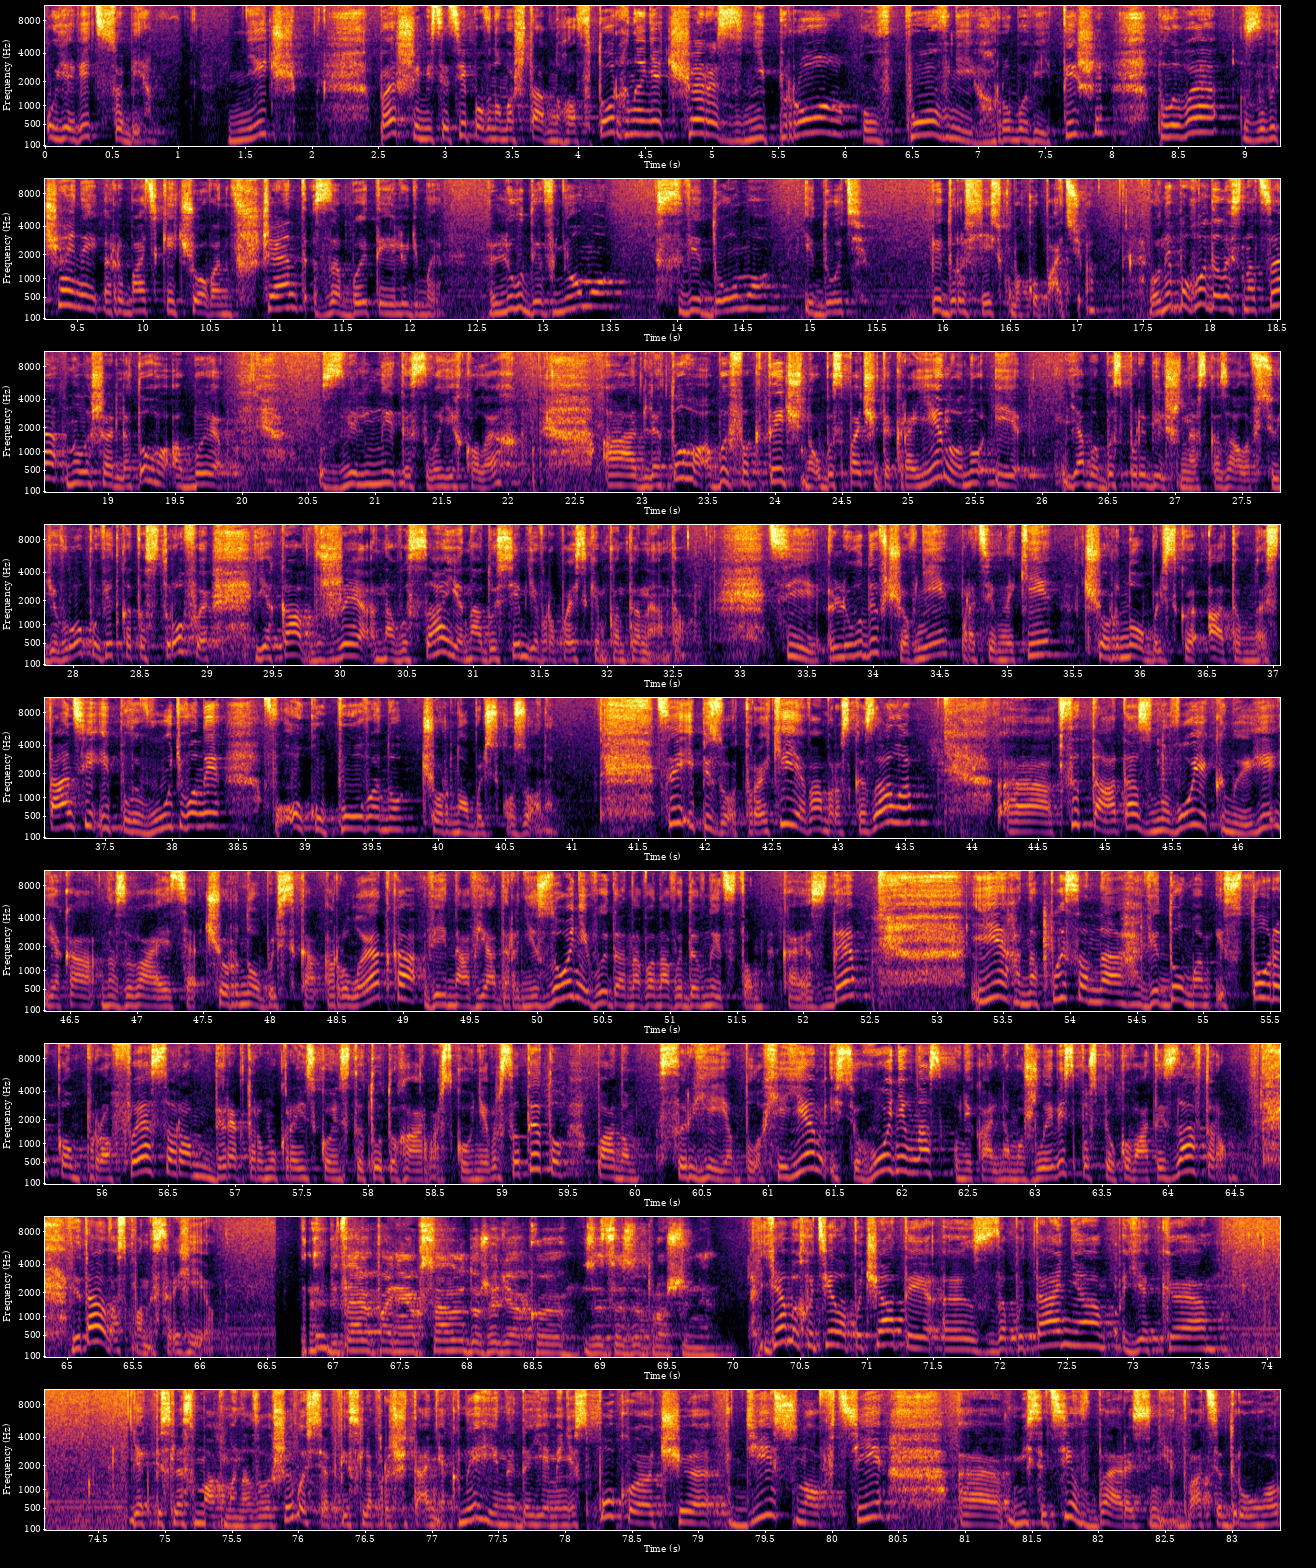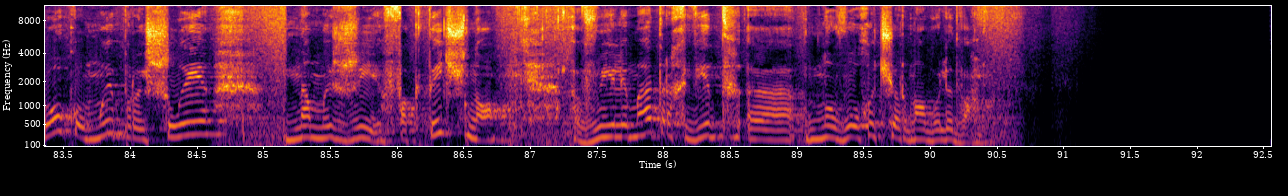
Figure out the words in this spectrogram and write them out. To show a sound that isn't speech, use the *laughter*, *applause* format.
Уявіть собі. Ніч, перші місяці повномасштабного вторгнення через Дніпро в повній гробовій тиші пливе звичайний рибацький човен, вщент забитий людьми. Люди в ньому свідомо ідуть під російську окупацію. Вони погодились на це не лише для того, аби звільнити своїх колег, а для того, аби фактично убезпечити країну. Ну і я би без перебільшення сказала всю Європу від катастрофи, яка вже нависає над усім європейським континентом. Ці люди в човні, працівники Чорнобильської атомної станції, і пливуть вони в окуповану Чорнобильську зону. Цей епізод, про який я вам розказала, е, цитата з нової книги, яка називається Чорнобильська рулетка. Війна в ядерній зоні. Видана вона видавництвом КСД і написана відомим істориком, професором, директором Українського інституту Гарвардського університету паном Сергієм Плохієм. І сьогодні в нас унікальна можливість поспілкуватись з автором. Вітаю вас, пане Сергію. Вітаю, пані Оксано. Дуже дякую за це запрошення. Я би хотіла почати е, з запитання, яке. Як після смак мене залишилося після прочитання книги не дає мені спокою. Чи дійсно в ці е, місяці в березні 22-го року ми пройшли на межі фактично в міліметрах від е, нового Чорнобилю 2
